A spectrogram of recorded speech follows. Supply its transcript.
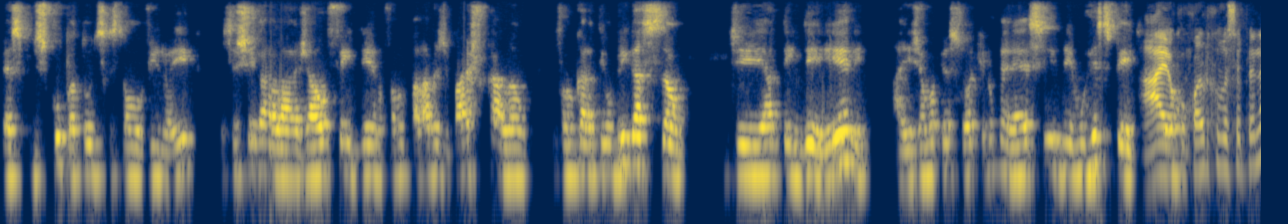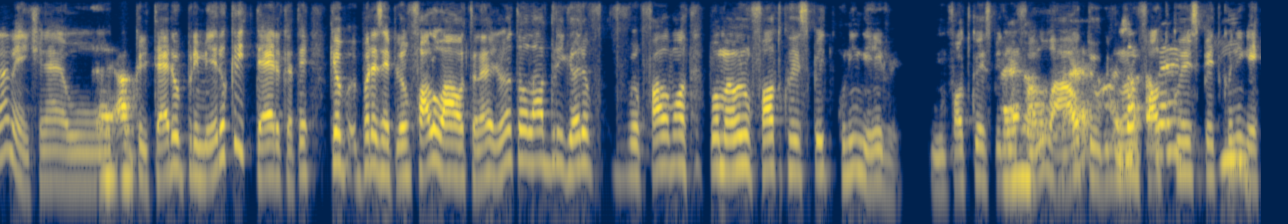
peço desculpa a todos que estão ouvindo aí, você chega lá já ofendendo, falando palavras de baixo calão, falando que o cara tem obrigação de atender ele, aí já é uma pessoa que não merece nenhum respeito. Ah, eu concordo com você plenamente, né? O, é, a... critério, o primeiro critério que eu tenho, que eu, por exemplo, eu falo alto, né? Eu tô lá brigando, eu, eu falo mal, pô, mas eu não falto com respeito com ninguém, velho. Não falto com respeito, é, eu falo alto, é, eu não, não falto com respeito com ninguém.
